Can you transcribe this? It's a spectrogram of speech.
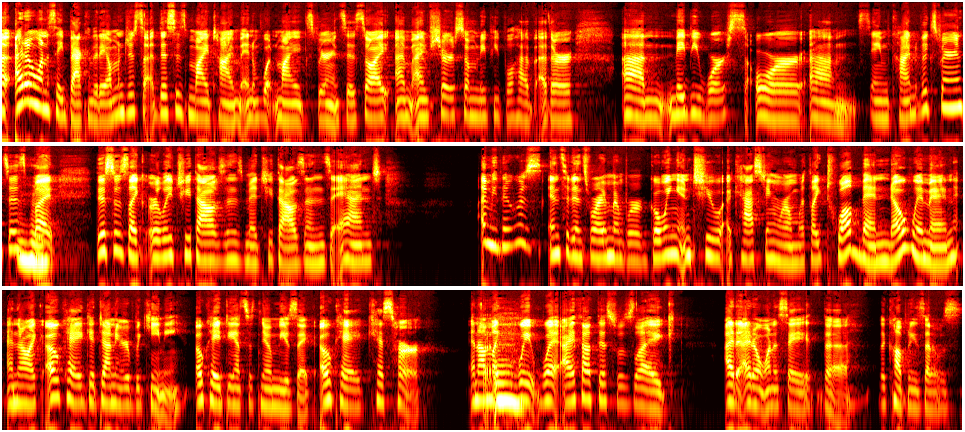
I, I don't want to say back in the day. I'm just this is my time and what my experience is. So I, I'm, I'm sure so many people have other, um, maybe worse or um, same kind of experiences. But this was like early 2000s, mid 2000s, and I mean, there was incidents where I remember going into a casting room with like 12 men, no women, and they're like, "Okay, get down to your bikini. Okay, dance with no music. Okay, kiss her." And I'm like, "Wait, what? I thought this was like I, I don't want to say the the companies that I was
